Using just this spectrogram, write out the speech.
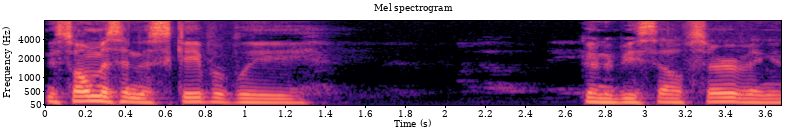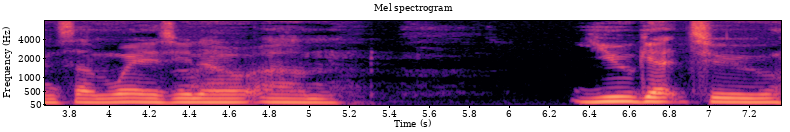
it's almost inescapably going to be self-serving in some ways you know? Um, you get to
